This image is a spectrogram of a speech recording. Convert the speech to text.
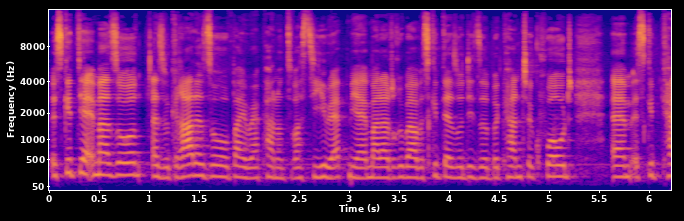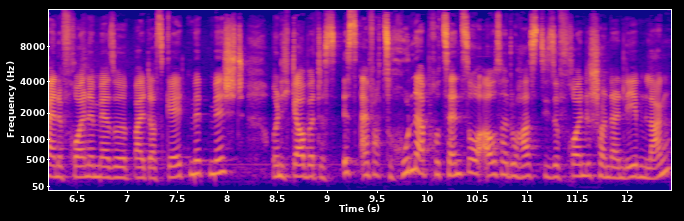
Es gibt ja immer so, also gerade so bei Rappern und sowas, die rappen ja immer darüber, aber es gibt ja so diese bekannte Quote, ähm, es gibt keine Freunde mehr, sobald das Geld mitmischt. Und ich glaube, das ist einfach zu 100% so, außer du hast diese Freunde schon dein Leben lang.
